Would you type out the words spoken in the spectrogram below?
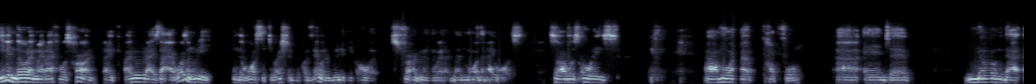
even though like my life was hard, like I realized that I wasn't really in the worst situation because they were really people who were struggling with it more than I was. So I was always uh, more hopeful uh, and uh, knowing that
